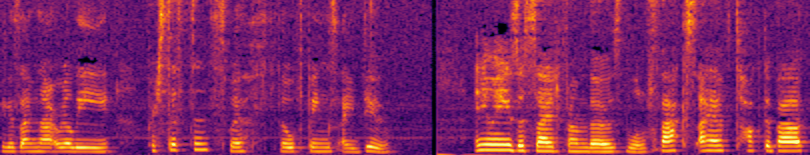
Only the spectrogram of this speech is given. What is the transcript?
because I'm not really persistent with the things I do. Anyways, aside from those little facts I have talked about,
